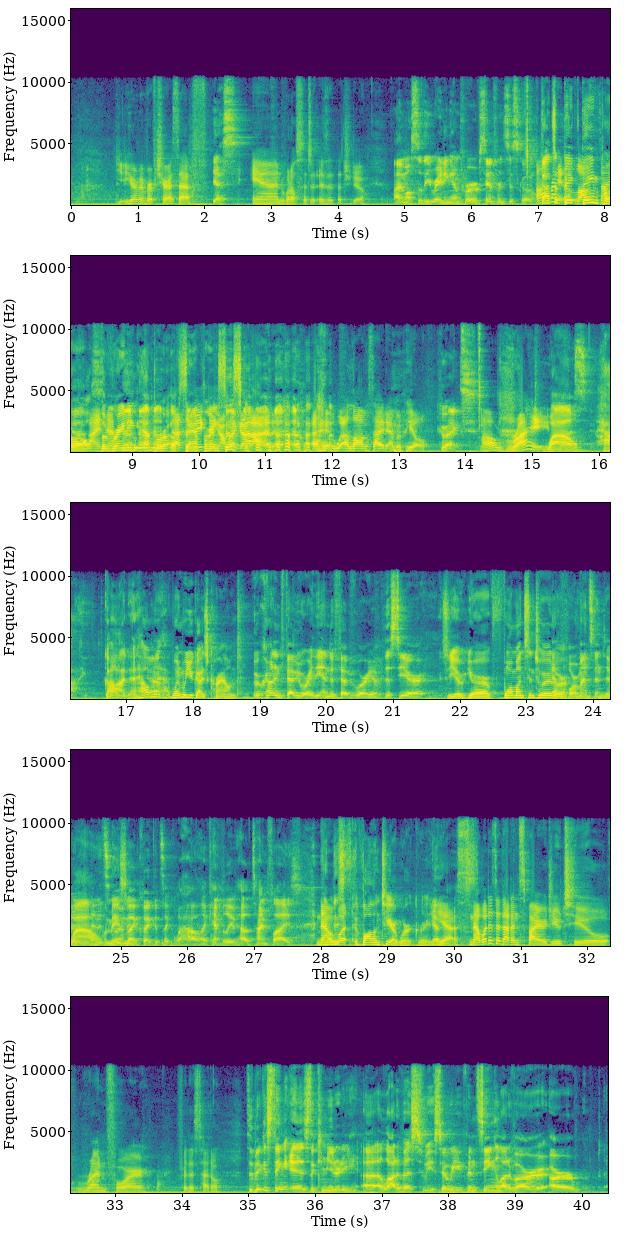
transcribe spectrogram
you're a member of CHRSF, Yes. and what else is it that you do? I'm also the reigning emperor of San Francisco. All That's a big thing, Pearl. The know. reigning emperor of San Francisco. Oh my God! alongside Emma Peel. Correct. All right. Wow. Yes. How, God, and how? Yeah. ma- When were you guys crowned? We were crowned in February, the end of February of this year. So you're, you're four months into it, Yeah, or four months into Wow, it, and it's amazing. going by quick. It's like, wow, I can't believe how time flies. Now and this what? volunteer work, right? Yep. Yes. Now what is it that inspired you to run for for this title? The biggest thing is the community. Uh, a lot of us, we, so we've been seeing a lot of our our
